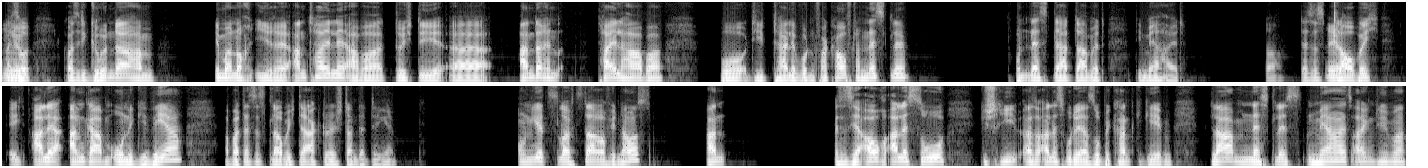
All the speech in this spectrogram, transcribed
Also ja. quasi die Gründer haben immer noch ihre Anteile, aber durch die äh, anderen Teilhaber, wo die Teile wurden verkauft an Nestle und Nestle hat damit die Mehrheit. So, das ist, ja. glaube ich, ich, alle Angaben ohne Gewähr, aber das ist, glaube ich, der aktuelle Stand der Dinge. Und jetzt läuft es darauf hinaus, an, es ist ja auch alles so geschrieben, also alles wurde ja so bekannt gegeben. Klar, Nestle ist Mehrheitseigentümer,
